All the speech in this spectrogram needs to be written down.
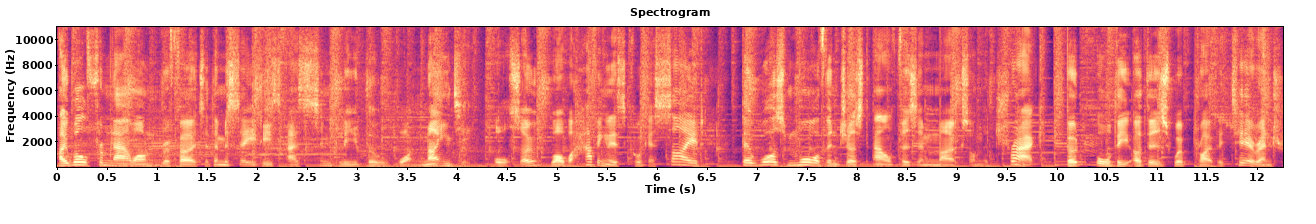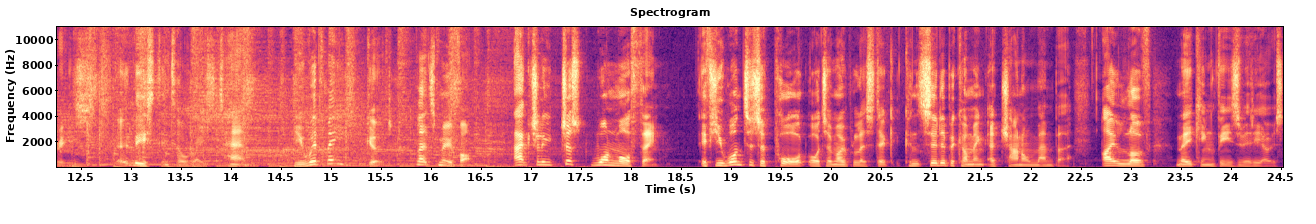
I will from now on refer to the Mercedes as simply the 190. Also, while we're having this quick aside, there was more than just Alfas and Mercs on the track, but all the others were privateer entries, at least until race 10. You with me? Good. Let's move on. Actually, just one more thing. If you want to support Automobilistic, consider becoming a channel member. I love making these videos,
